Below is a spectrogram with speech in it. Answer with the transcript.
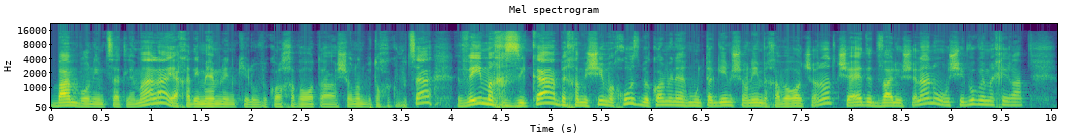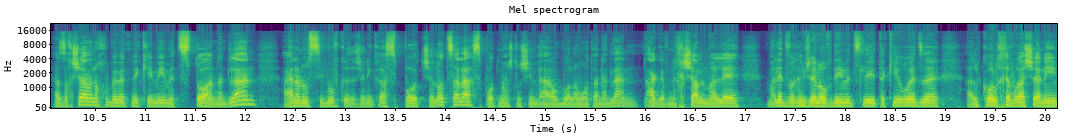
במבו נמצאת למעלה, יחד עם המלין כאילו וכל החברות השונות בתוך הקבוצה, והיא מחזיקה ב-50% בכל מיני מותגים שונים בחברות שונות, כשה-added value שלנו הוא שיווק ומכירה. אז עכשיו אנחנו באמת מקימים את סטו הנדל"ן, היה לנו סיבוב כזה שנקרא ספוט שלא צלח, ספוט 134 בעולמות הנדל"ן. אגב, נכשל מלא, מלא דברים שלא עובדים אצלי, תכירו את זה, על כל חברה שאני,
